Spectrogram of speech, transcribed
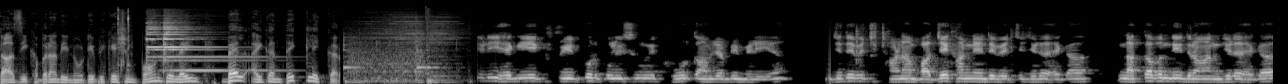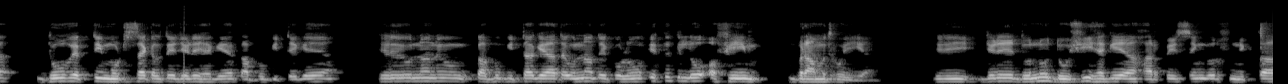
ਤਾਜ਼ੀ ਖਬਰਾਂ ਦੀ ਨੋਟੀਫਿਕੇਸ਼ਨ ਪਾਉਣ ਦੇ ਲਈ ਬੈਲ ਆਈਕਨ ਤੇ ਕਲਿੱਕ ਕਰੋ। ਜਿਹੜੀ ਹੈਗੀ ਇੱਕ ਫਰੀਦਕੋਟ ਪੁਲਿਸ ਨੂੰ ਇੱਕ ਹੋਰ ਕਾਮਯਾਬੀ ਮਿਲੀ ਆ, ਜਿਹਦੇ ਵਿੱਚ ਥਾਣਾ ਬਾਜੇਖਾਨੇ ਦੇ ਵਿੱਚ ਜਿਹੜਾ ਹੈਗਾ, ਨਾਕਾਬੰਦੀ ਦੌਰਾਨ ਜਿਹੜਾ ਹੈਗਾ, ਦੋ ਵਿਅਕਤੀ ਮੋਟਰਸਾਈਕਲ ਤੇ ਜਿਹੜੇ ਹੈਗੇ ਆ ਕਾਬੂ ਕੀਤੇ ਗਏ ਆ। ਜਿਹੜੇ ਉਹਨਾਂ ਨੂੰ ਕਾਬੂ ਕੀਤਾ ਗਿਆ ਤਾਂ ਉਹਨਾਂ ਦੇ ਕੋਲੋਂ 1 ਕਿਲੋ ਅਫੀਮ ਬਰਾਮਦ ਹੋਈ ਆ। ਜਿਹੜੀ, ਜਿਹੜੇ ਦੋਨੋਂ ਦੋਸ਼ੀ ਹੈਗੇ ਆ, ਹਰਪ੍ਰੀਤ ਸਿੰਘ ਉਰਫ ਨਿੱਕਾ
